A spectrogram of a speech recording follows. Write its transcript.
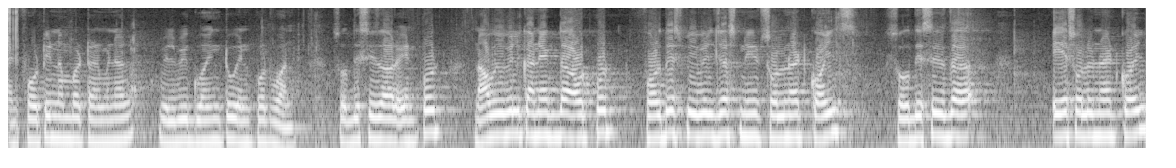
and 14 number terminal will be going to input 1 so this is our input. Now we will connect the output. For this we will just need solenoid coils. So this is the A solenoid coil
